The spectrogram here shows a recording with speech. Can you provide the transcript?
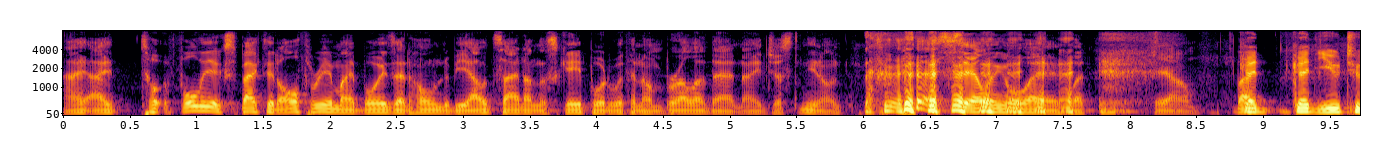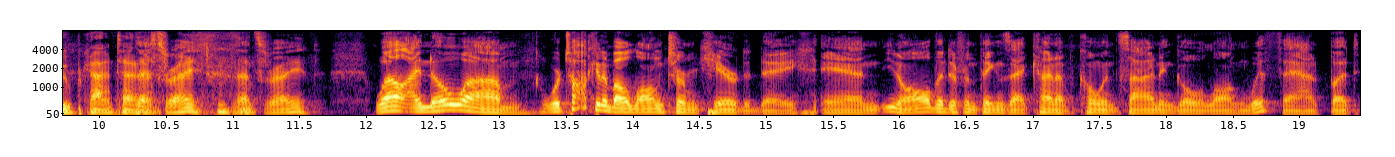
I, I fully expected all three of my boys at home to be outside on the skateboard with an umbrella that night, just you know, sailing away. But yeah, but good, good YouTube content. that's right. That's right. Well, I know um, we're talking about long-term care today, and you know all the different things that kind of coincide and go along with that. But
